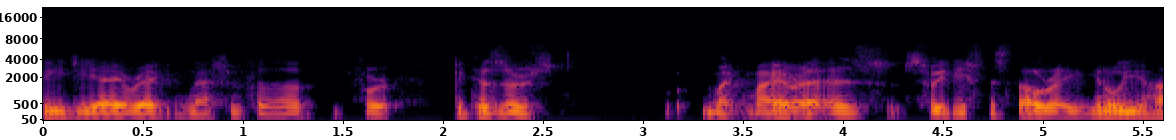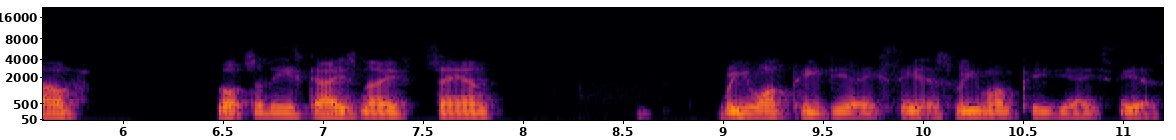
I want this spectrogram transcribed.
PGA recognition for the for because there's Mackmyra is Swedish distillery. You know, you have lots of these guys now saying we want PGA status, we want PGA status.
